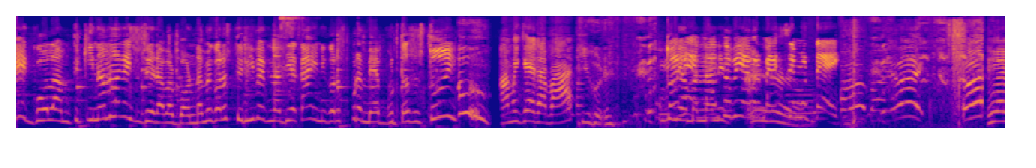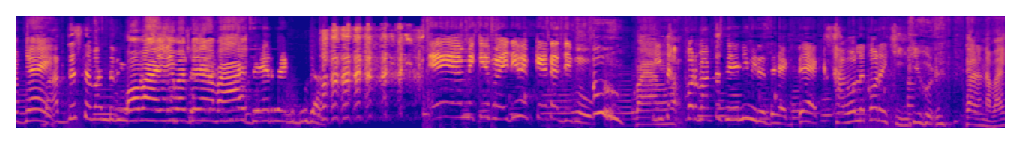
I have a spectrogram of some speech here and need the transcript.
এই গোলাম তুই কি নাম লাগাইছিস এটা? আবার বন্ডামি করস তুই রিভাইভ না দিয়া কাহিনী করস পুরো ম্যাপ ঘুরতাছিস তুই। আমি কেদা বা। তুই আমার নানি বান্ধবী আমার ম্যাক্সিমুট দেয় রিভাইভ দে। বাদ দিস না বান্ধবী। ও ভাই রিভাইভ দে ভাই। দের এক বুঝা। এ আমি কে ভাই রিভাইভ কেটা দিব? ভাই এই তারপর মারতেছে এনিমি রে দেখ দেখ ছাগলে করে কি? দাঁড়া না ভাই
